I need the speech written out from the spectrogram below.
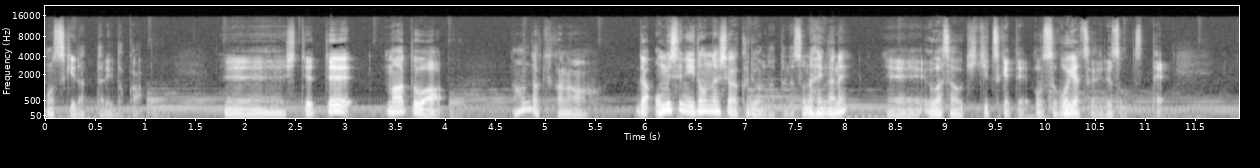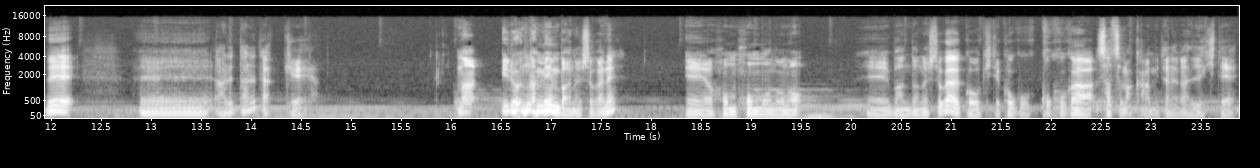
も好きだったりとか、えーしててまああとはなんだっけかな。だお店にいろんな人が来るようになったねその辺がね、えー噂を聞きつけておすごいやつがいるぞっつって。で、えーあれ誰だっけ？まあいろんなメンバーの人がね、えー本本物の、えーバンドの人がこう来てここここが薩摩かみたいな感じで来て、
